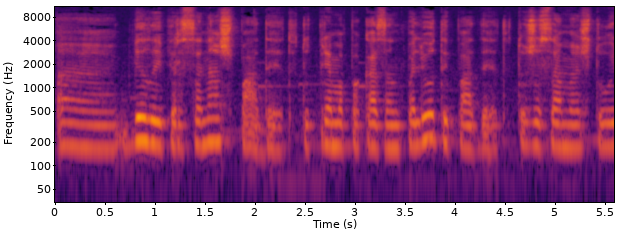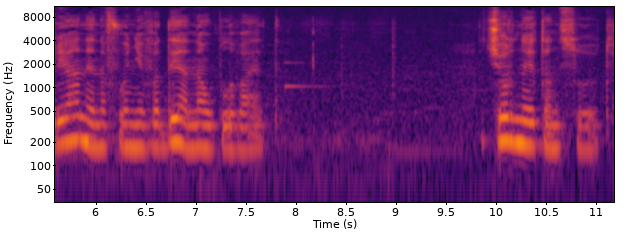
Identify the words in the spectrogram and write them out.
э, белый персонаж падает. Тут прямо показан полет и падает. То же самое, что у Рианы на фоне воды она уплывает. Черные танцуют.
